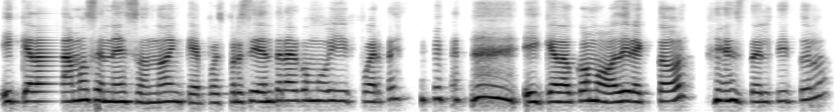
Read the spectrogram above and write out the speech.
Y quedamos en eso, ¿no? En que pues presidente era algo muy fuerte y quedó como director, este, el título.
